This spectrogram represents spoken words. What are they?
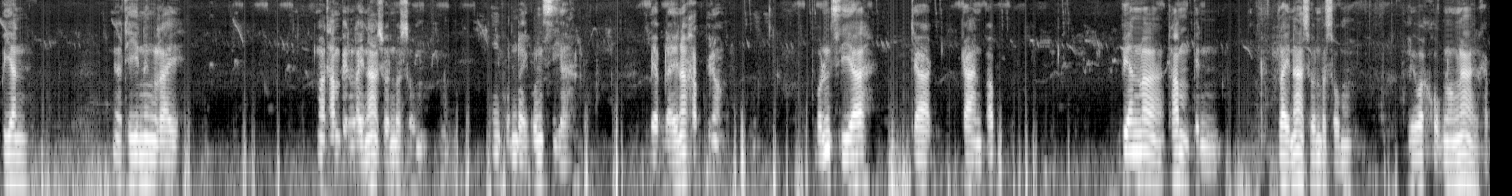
เปลี่ยนเนื้อทีหนึ่งไร มาทำเป็นไรหน้าสวนผสม มีผลใดผลเสีย แบบใดนะครับพี่น้องผลเสียจากการปรับ เปลี่ยนมาทำเป็นไรหน้าสวนผสม หรือว่าโคกนองหน้าครับ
